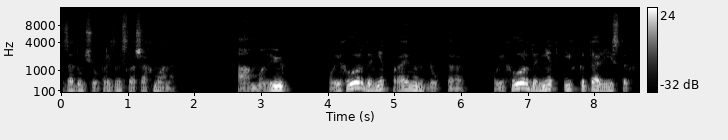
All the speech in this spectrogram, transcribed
задумчиво произнесла Шахмана. А мы? У их лорда нет прайм-индуктора. У их лорда нет их каталистов.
